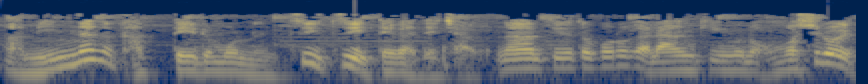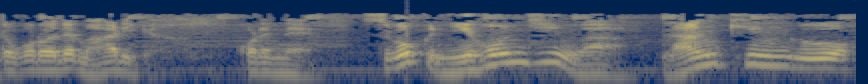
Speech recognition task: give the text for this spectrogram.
あ、みんなが買っているものについつい手が出ちゃう。なんていうところがランキングの面白いところでもあり、これね、すごく日本人はランキングを、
